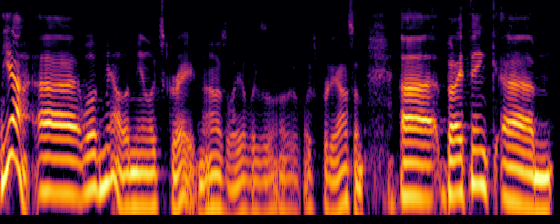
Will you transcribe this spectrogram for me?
yeah, uh, well, yeah. I mean, it looks great. Honestly, it looks it looks pretty awesome. Uh, but I think um,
